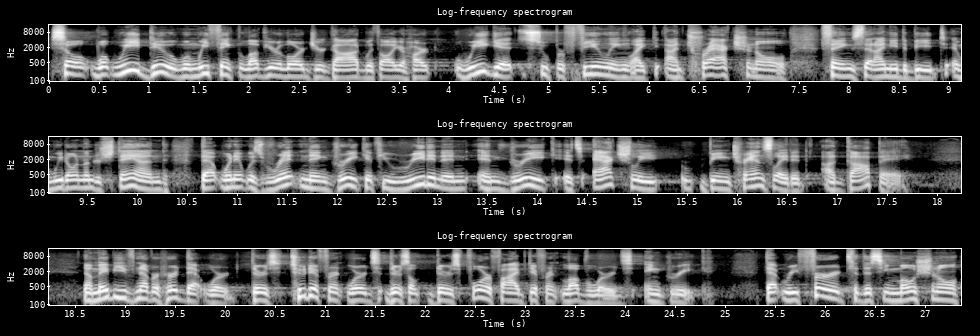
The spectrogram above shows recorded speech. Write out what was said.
So, what we do when we think, love your Lord your God with all your heart, we get super feeling like attractional things that I need to be. And we don't understand that when it was written in Greek, if you read it in, in Greek, it's actually being translated agape. Now, maybe you've never heard that word. There's two different words, there's, a, there's four or five different love words in Greek that refer to this emotional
